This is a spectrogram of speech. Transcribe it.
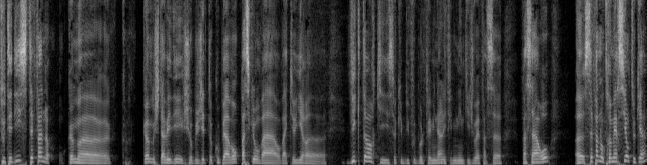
tout est dit. Stéphane, comme, euh, comme je t'avais dit, je suis obligé de te couper avant parce qu'on va, on va accueillir euh, Victor qui s'occupe du football féminin, les féminines qui jouaient face, euh, face à Haro. Euh, Stéphane, on te remercie en tout cas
